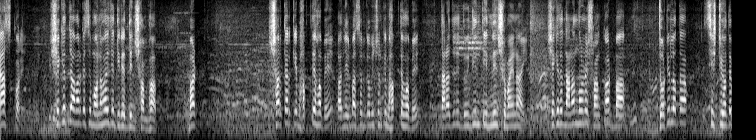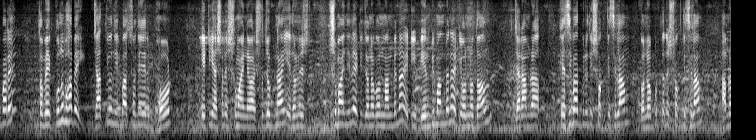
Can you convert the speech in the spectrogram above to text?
কাজ করে, সেক্ষেত্রে আমার কাছে মনে হয় যে দিনের দিন সম্ভব। বাট সরকারকে ভাবতে হবে বা নির্বাচন কমিশনকে ভাবতে হবে, তারা যদি দুই দিন, তিন দিন সময় নেয়, সেক্ষেত্রে নানান ধরনের সংকট বা জটিলতা সৃষ্টি হতে পারে। তবে কোনোভাবেই জাতীয় নির্বাচনের ভোট, এটি আসলে সময় নেওয়ার সুযোগ নাই। এ ধরনের সময় নিলে এটি জনগণ মানবে না, এটি বিএনপি মানবে না, এটি অন্য দল। যারা আমরা ফেসিবাদ বিরোধী শক্তি ছিলাম, গণঅভ্যুত্থানের শক্তি ছিলাম, আমরা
